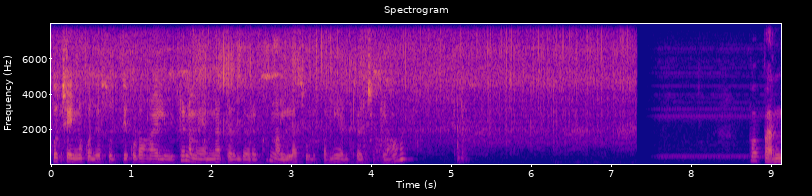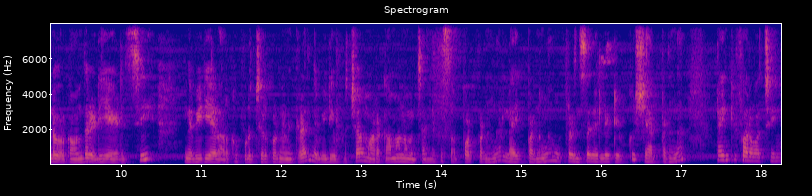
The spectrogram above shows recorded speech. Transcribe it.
கொஞ்சம் இன்னும் கொஞ்சம் சுற்றி கூட ஆயில் விட்டு நம்ம எண்ணெய் தெரிஞ்ச வரைக்கும் நல்லா சூடு பண்ணி எடுத்து வச்சுக்கலாம். இப்போ பரண்ட உருக்கம் வந்து ரெடி ஆகிடுச்சு இந்த வீடியோ எல்லாருக்கும் பிடிச்சிருக்கும்னு நினைக்கிறேன். இந்த வீடியோ பிடிச்சா மறக்காமல் நம்ம சேனலுக்கு சப்போர்ட் பண்ணுங்கள் லைக் பண்ணுங்கள் உங்கள் ஃப்ரெண்ட்ஸ் ரிலேட்டிவ்க்கு ஷேர் பண்ணுங்கள் தேங்க்யூ ஃபார் வாட்சிங்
